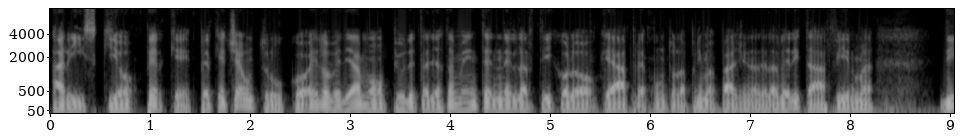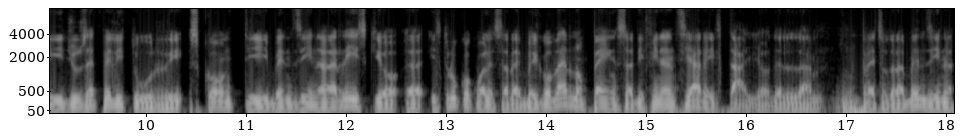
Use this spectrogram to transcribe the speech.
a rischio. Perché? Perché c'è un trucco e lo vediamo più dettagliatamente nell'articolo che apre appunto la prima pagina della verità firma di Giuseppe Liturri, sconti benzina a rischio, eh, il trucco quale sarebbe? Il governo pensa di finanziare il taglio del mm, prezzo della benzina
